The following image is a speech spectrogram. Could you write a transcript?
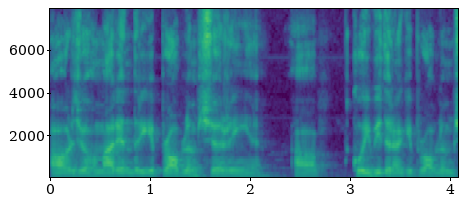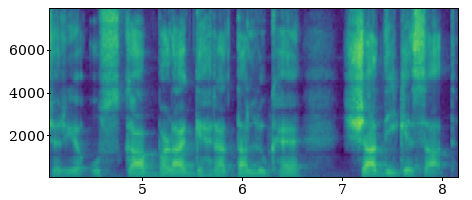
और जो हमारे अंदर ये प्रॉब्लम्स चल रही हैं कोई भी तरह की प्रॉब्लम चल रही है, उसका बड़ा गहरा ताल्लुक है शादी के साथ।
